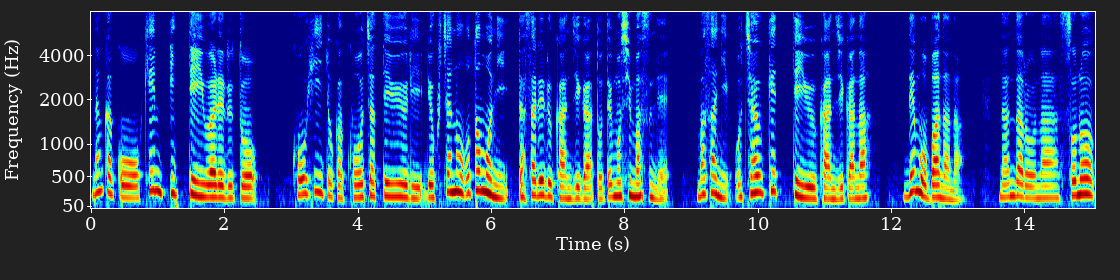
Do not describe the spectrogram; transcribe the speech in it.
なんかこう、ケンピって言われると、コーヒーとか紅茶っていうより緑茶のお供に出される感じがとてもしますね。まさにお茶受けっていう感じかな。でもバナナ。なんだろうな、その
